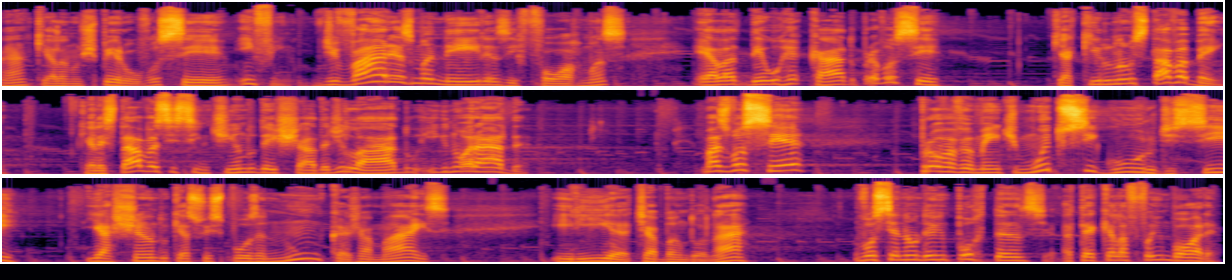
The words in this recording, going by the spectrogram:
né? que ela não esperou você. Enfim, de várias maneiras e formas, ela deu o recado para você que aquilo não estava bem, que ela estava se sentindo deixada de lado, ignorada. Mas você provavelmente muito seguro de si e achando que a sua esposa nunca, jamais iria te abandonar, você não deu importância até que ela foi embora.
